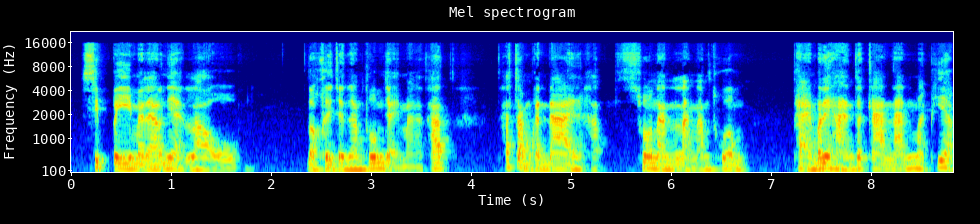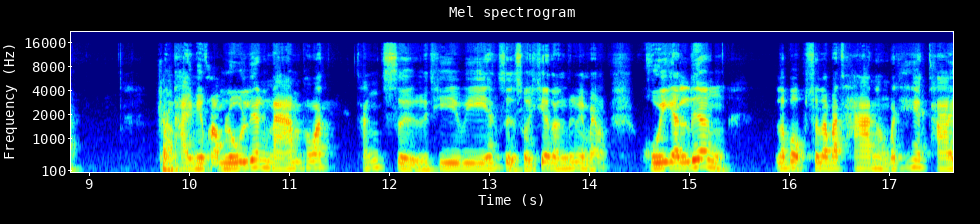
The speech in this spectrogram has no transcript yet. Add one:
10 ปีมาแล้วเนี่ยเราเราเคยเจอน้ำท่วมใหญ่มา ถ้าถ้าจำกันได้นะครับ ช่วงนั้นหลังน้ำท่วม แผนบริหารจัดการนั้นมาเพียบคครับนไทยมีความรู้เรื่องน้ำเพราะว่าทั้งสื่อทีวี ทั้งสื่อโซเชียลตอนนั้นเพิ่งแบบคุยกันเรื่องระบบชลประทานของประเทศไทย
